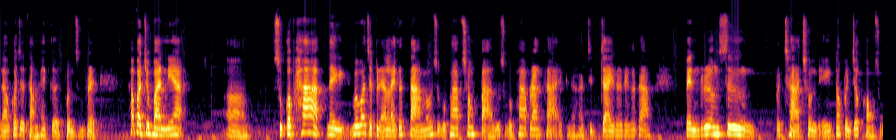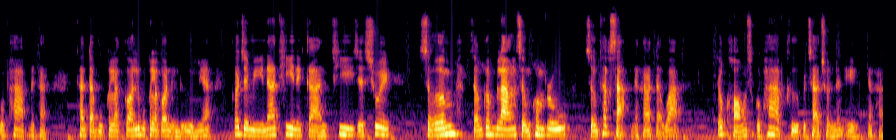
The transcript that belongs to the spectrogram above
แล้วก็จะทำให้เกิดผลสำเร็จ ถ้าปัจจุบันเนี้ยสุขภาพในไม่ว่าจะเป็นอะไรก็ตามไม่ว่าสุขภาพช่องปากหรือสุขภาพร่างกายนะคะจิตใจอะไรก็ตาม เป็นเรื่องซึ่งประชาชนเองต้องเป็นเจ้าของสุขภาพนะคะทันตบุคลากรหรือบุคลากรอื่นๆเนี่ยก็จะมีหน้าที่ในการที่จะช่วยเสริมเสริมกำลัง เสริมความรู้ เสริมทักษะนะคะแต่ว่า เจ้าของสุขภาพคือประชาชนนั่นเองนะคะ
